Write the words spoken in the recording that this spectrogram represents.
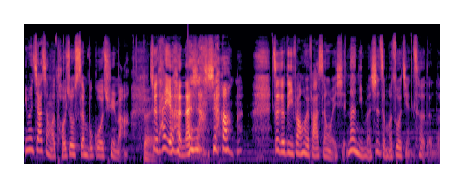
因为家长的头就伸不过去嘛，对，所以他也很难想象这个地方会发生危险。那你们是怎么做检测的呢？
